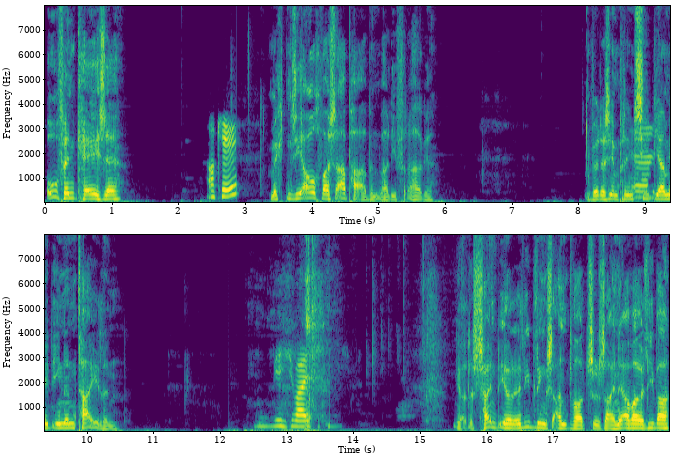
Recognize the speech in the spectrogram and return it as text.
Ofenkäse. Okay. Möchten Sie auch was abhaben, war die Frage. Ich würde es im Prinzip ja mit Ihnen teilen. Ich weiß nicht. Ja, das scheint Ihre Lieblingsantwort zu sein, ne? aber lieber,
